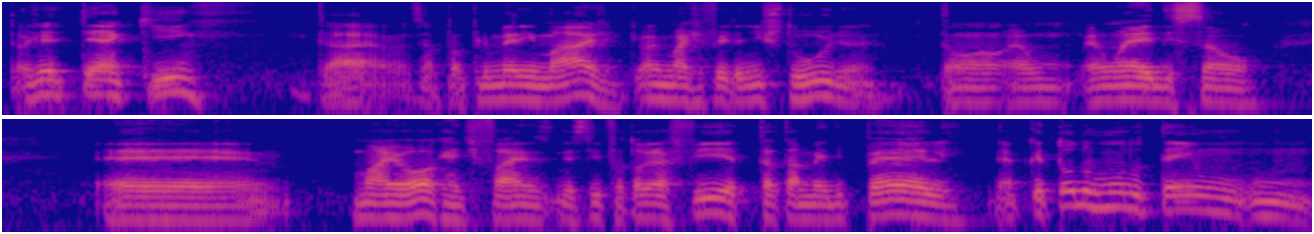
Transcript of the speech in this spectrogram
Então a gente tem aqui tá, a primeira imagem, que é uma imagem feita em estúdio, né? então é, um, é, uma edição é, maior que a gente faz nesse tipo de fotografia, tratamento de pele, né? porque todo mundo tem um, um,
